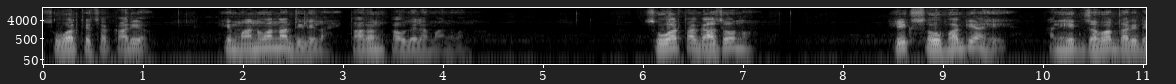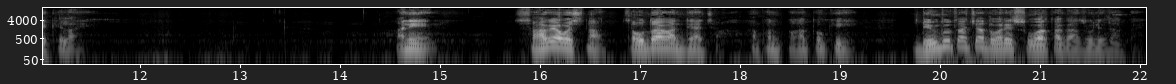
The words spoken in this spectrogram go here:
सुवार्तेचं कार्य हे मानवांना दिलेलं आहे. तारण पावलेल्या मानवांना. सुवार्ता गाजवणं हे एक सौभाग्य आहे आणि एक जबाबदारी देखील आहे. आणि सहाव्या वचनात चौदाव्या अध्यायाच्या आपण पाहतो की देवदूताच्या द्वारे सुवार्ता गाजवली जात आहे.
